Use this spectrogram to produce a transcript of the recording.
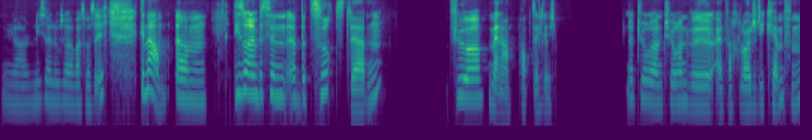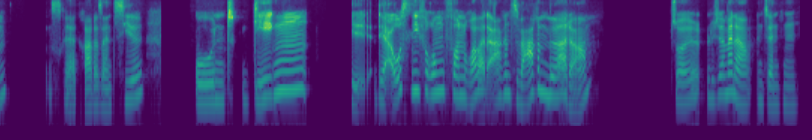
ja, Lisa, Lisa, was weiß ich. Genau, ähm, die soll ein bisschen, äh, bezirzt werden für Männer hauptsächlich. Ne, Tyrion Tyrion will einfach Leute, die kämpfen. Das ist ja gerade sein Ziel. Und gegen äh, der Auslieferung von Robert Ahrens wahrem Mörder soll Lysa Männer entsenden.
